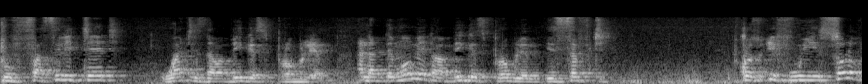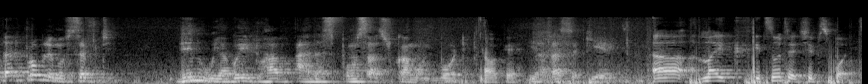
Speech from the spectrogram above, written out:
to facilitate what is our biggest problem. And at the moment, our biggest problem is safety. Because if we solve that problem of safety, then we are going to have other sponsors to come on board. Okay. Yeah, that's a key area. Uh, Mike, it's not a cheap sport.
